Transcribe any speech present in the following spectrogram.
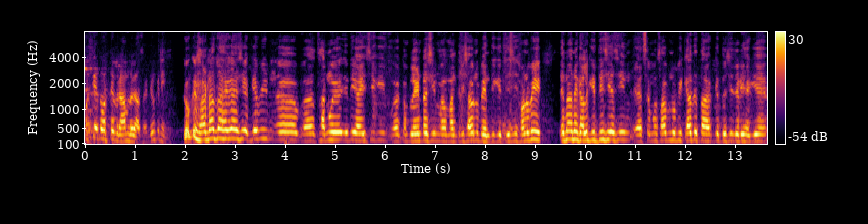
ਪੱਕੇ ਤੌਰ ਤੇ ਵਿਰਾਮ ਲਗਾ ਸਕਦੇ ਹੋ ਕਿ ਨਹੀਂ? ਕਿਉਂਕਿ ਸਾਡਾ ਤਾਂ ਹੈਗਾ ਅਸੀਂ ਅੱਗੇ ਵੀ ਸਾਨੂੰ ਇਹ- ਇਹਦੀ ਆਈ ਸੀਗੀ ਕੰਪਲੇਂਟ ਅਸੀਂ ਮੰਤਰੀ ਸਾਹਿਬ ਨੂੰ ਬੇਨਤੀ ਕੀਤੀ ਸੀ। ਹੁਣ ਵੀ ਇਹਨਾਂ ਨੇ ਗੱਲ ਕੀਤੀ ਸੀ ਅਸੀਂ ਐਸਐਮਓ ਸਾਹਿਬ ਨੂੰ ਵੀ ਕਹਿ ਦਿੱਤਾ ਕਿ ਤੁਸੀਂ ਜਿਹੜੀ ਹੈਗੀ ਹੈ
